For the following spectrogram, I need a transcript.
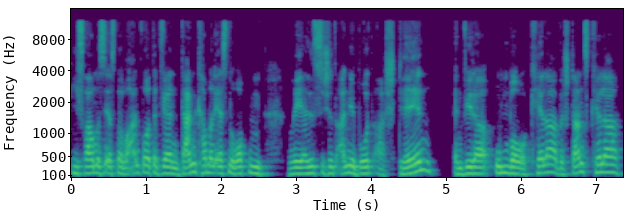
Die Fragen müssen erstmal beantwortet werden, dann kann man erstmal überhaupt ein realistisches Angebot erstellen, entweder Umbau Keller, Bestandskeller,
